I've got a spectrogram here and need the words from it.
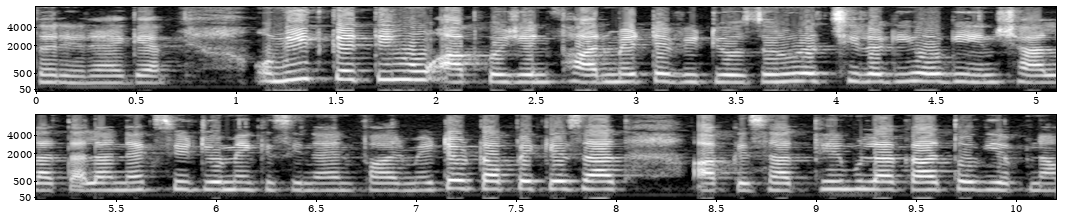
धरे रह गए। उम्मीद करती हूँ आपको ये इन्फॉर्मेटिव वीडियो ज़रूर अच्छी लगी होगी। इन ताला नेक्स्ट वीडियो में किसी नए इन्फॉर्मेटिव टॉपिक के साथ आपके साथ फिर मुलाकात होगी। अपना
